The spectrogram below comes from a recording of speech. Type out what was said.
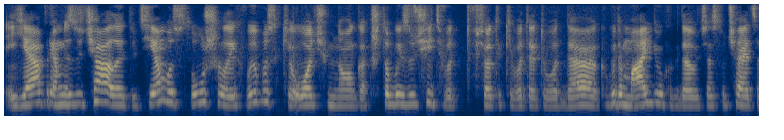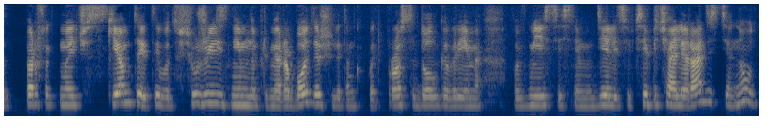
И я прям изучала эту тему, слушала их выпуски очень много, чтобы изучить вот все таки вот эту вот, да, какую-то магию, когда у тебя случается perfect match с кем-то, и ты вот всю жизнь с ним, например, работаешь, или там какое-то просто долгое время вы вместе с ним делите все печали и радости. Ну,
